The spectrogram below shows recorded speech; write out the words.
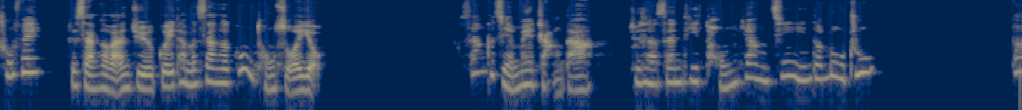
除非这三个玩具归他们三个共同所有。三个姐妹长得就像三滴同样晶莹的露珠。当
